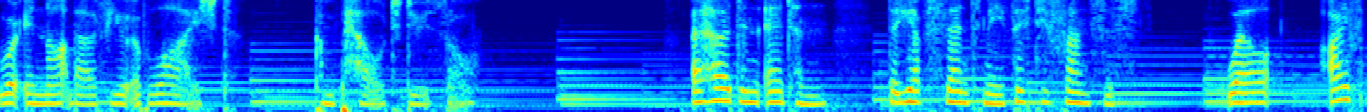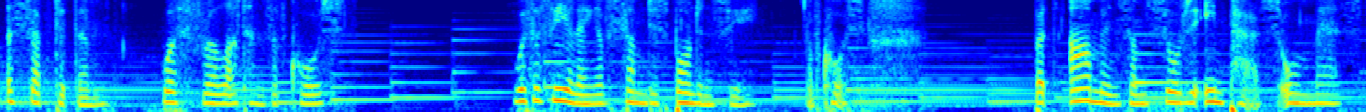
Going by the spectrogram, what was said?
were it not that I feel obliged, compelled to do so. I heard in Eton that you have sent me fifty francs. Well, I've accepted them, with reluctance, of course with a feeling of some despondency, of course. But I'm in some sort of impasse or mess.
